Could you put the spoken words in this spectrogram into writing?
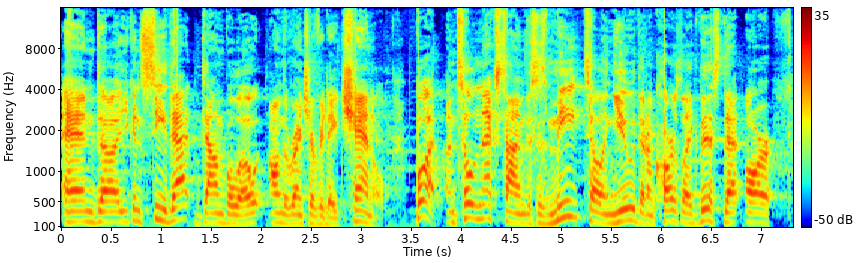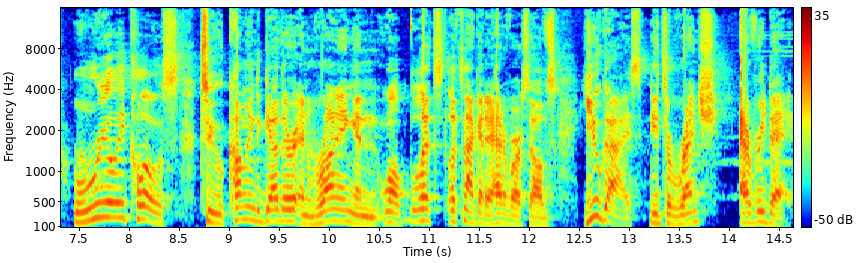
And uh, you can see that down below on the Wrench Everyday channel. But until next time, this is me telling you that on cars like this that are really close to coming together and running and well, let's let's not get ahead of ourselves. You guys need to wrench every day.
